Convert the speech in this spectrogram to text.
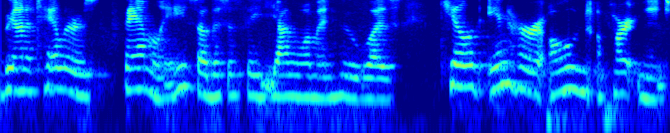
Breonna Taylor's family, so this is the young woman who was killed in her own apartment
